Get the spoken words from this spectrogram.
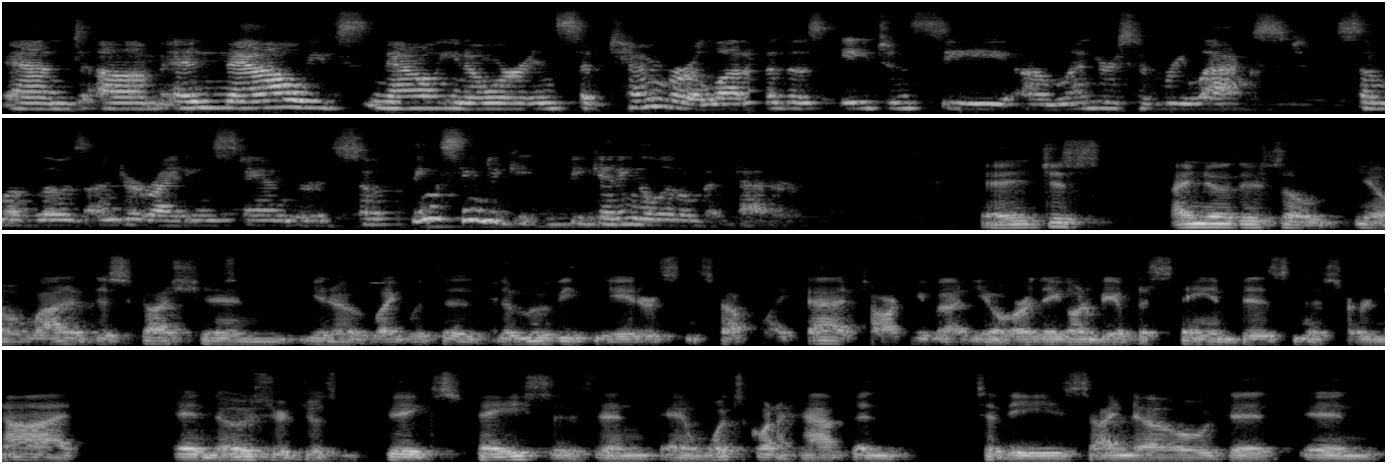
and um, and now we've now you know we're in September. A lot of those agency um, lenders have relaxed some of those underwriting standards, so things seem to be getting a little bit better. It just I know there's a you know a lot of discussion you know like with the the movie theaters and stuff like that talking about you know are they going to be able to stay in business or not? And those are just big spaces and and what's going to happen to these? I know that in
